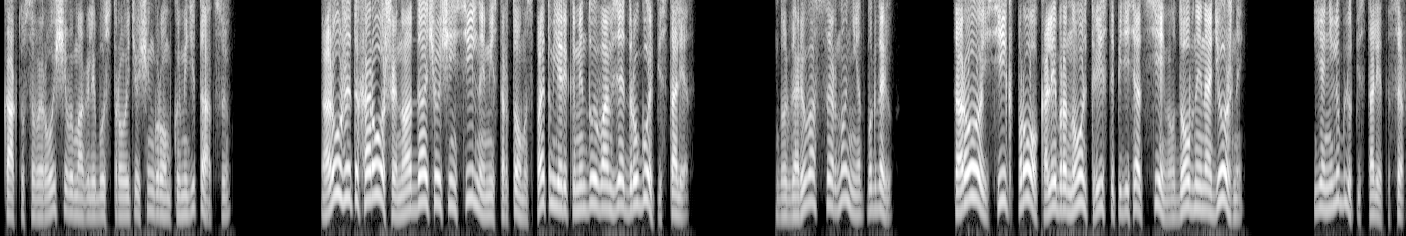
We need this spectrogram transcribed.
в кактусовой роще вы могли бы устроить очень громкую медитацию. Оружие это хорошее, но отдача очень сильная, мистер Томас, поэтому я рекомендую вам взять другой пистолет. Благодарю вас, сэр, но нет, благодарю. Второй, Сиг Про, калибра 0,357, удобный и надежный. Я не люблю пистолеты, сэр.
